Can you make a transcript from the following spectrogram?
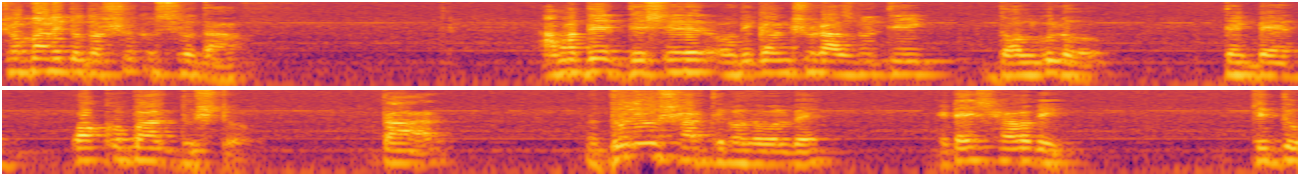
সম্মানিত দর্শক শ্রোতা, আমাদের দেশের অধিকাংশ রাজনৈতিক দলগুলো দেখবেন পক্ষপাত দুষ্ট। তার দলীয় স্বার্থে কথা বলবে, এটাই স্বাভাবিক। কিন্তু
